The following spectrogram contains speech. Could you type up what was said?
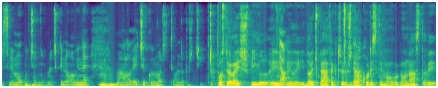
sve moguće njemačke novine, malo veće koje možete onda pročitati. Postoji ovaj Spiegel ili Deutsch Perfect, što ja koristim ovoga u nastavi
